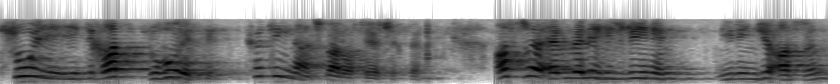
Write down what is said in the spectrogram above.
sui itikat zuhur etti. Kötü inançlar ortaya çıktı. Asr-ı evveli hicrinin birinci asrın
